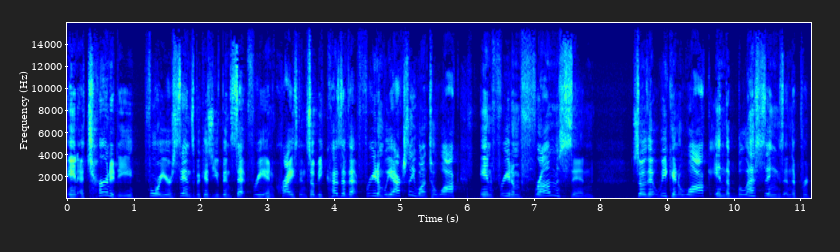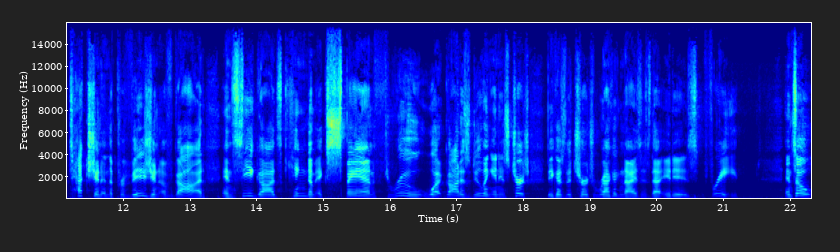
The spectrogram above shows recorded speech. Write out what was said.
in eternity for your sins because you've been set free in Christ. And so, because of that freedom, we actually want to walk in freedom from sin so that we can walk in the blessings and the protection and the provision of God and see God's kingdom expand through what God is doing in His church because the church recognizes that it is free. And so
